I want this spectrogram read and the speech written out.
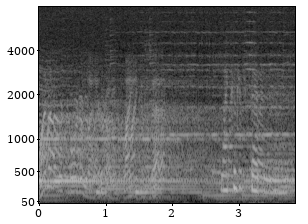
Why not record a letter on a blank cassette? Like a cassette.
